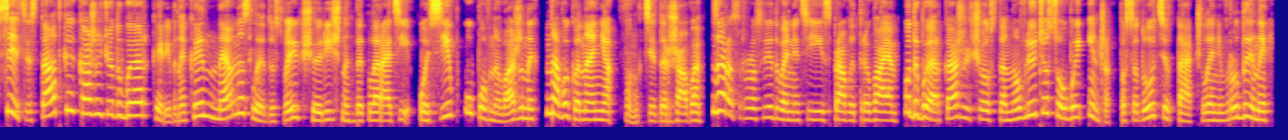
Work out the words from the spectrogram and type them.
Всі ці статки кажуть у ДБР, керівники не внесли до своїх щорічних декларацій осіб, уповноважених на виконання функцій держави. Зараз розслідування цієї справи триває. У ДБР кажуть, що встановлюють особи інших посадовців та членів родини,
